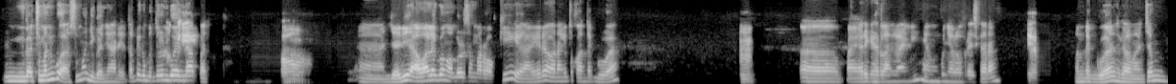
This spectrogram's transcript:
nggak cuman gue semua juga nyari tapi kebetulan gue yang dapat Oh, Nah, jadi awalnya gue ngobrol sama Rocky, ya akhirnya orang itu kontak gue. Hmm. Eh, Pak Erik Herlangga ini yang punya Lovre sekarang. Yep. Kontak gue segala macem.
